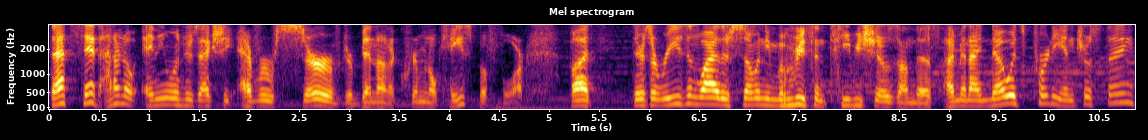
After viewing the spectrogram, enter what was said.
that's it. I don't know anyone who's actually ever served or been on a criminal case before. But there's a reason why there's so many movies and TV shows on this. I mean, I know it's pretty interesting,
